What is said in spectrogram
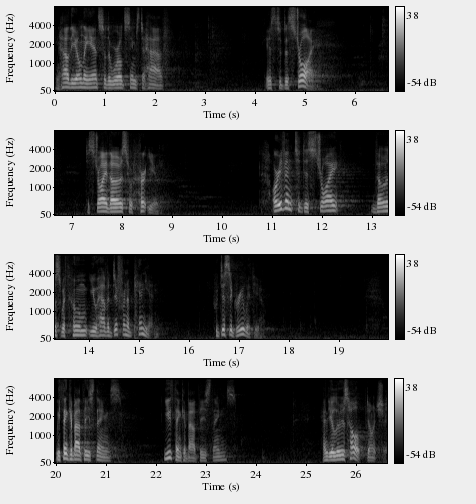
and how the only answer the world seems to have is to destroy. Destroy those who hurt you. Or even to destroy those with whom you have a different opinion, who disagree with you. We think about these things. You think about these things. And you lose hope, don't you?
